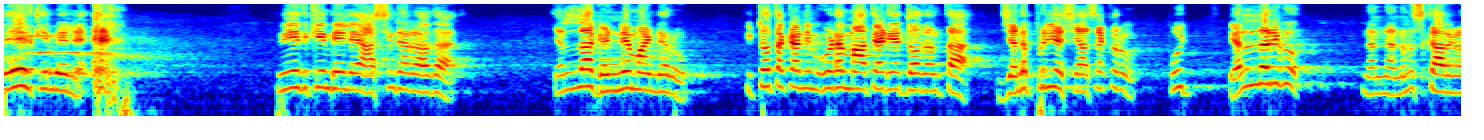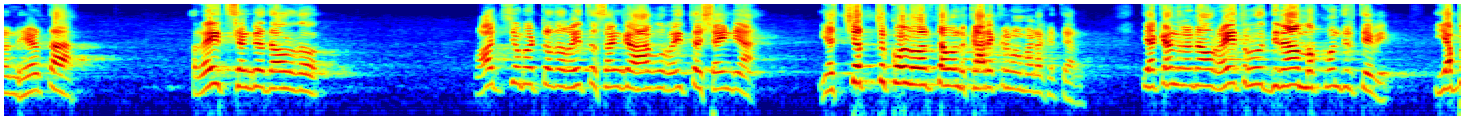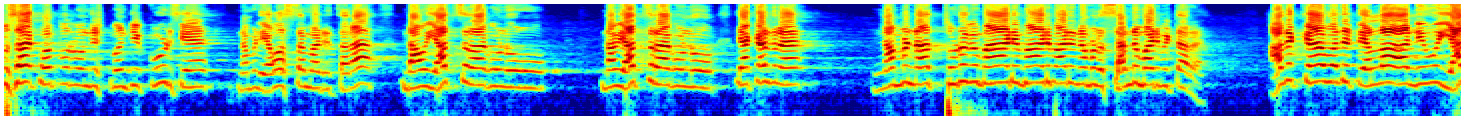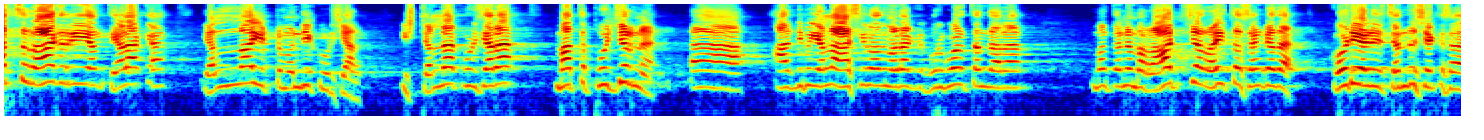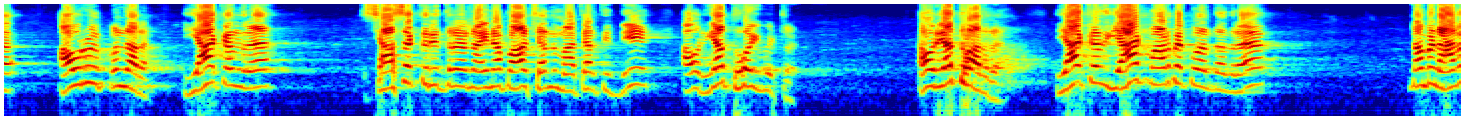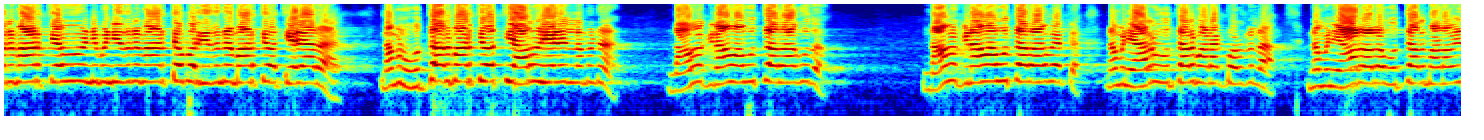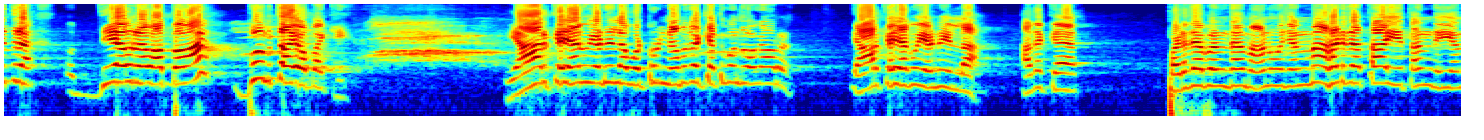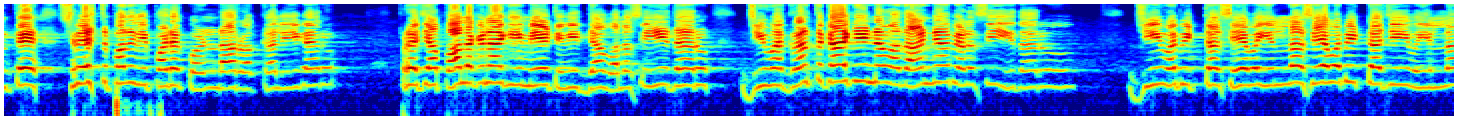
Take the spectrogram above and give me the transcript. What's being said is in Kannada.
ವೇದಿಕೆ ಮೇಲೆ ವೇದಿಕೆ ಮೇಲೆ ಆಸೀನರಾದ ಎಲ್ಲ ಗಣ್ಯಮಾನ್ಯರು ಇಟ್ಟೋತಕ ನಿಮ್ಮ ಕೂಡ ಮಾತಾಡಿ ಎದ್ದೋದಂಥ ಜನಪ್ರಿಯ ಶಾಸಕರು, ಪೂಜ್, ಎಲ್ಲರಿಗೂ ನನ್ನ ನಮಸ್ಕಾರಗಳನ್ನು ಹೇಳ್ತಾ, ರೈತ ಸಂಘದವ್ರದ್ದು ರಾಜ್ಯ ಮಟ್ಟದ ರೈತ ಸಂಘ ಹಾಗೂ ರೈತ ಸೈನ್ಯ ಎಚ್ಚೆತ್ತುಕೊಳ್ಳುವಂಥ ಒಂದು ಕಾರ್ಯಕ್ರಮ ಮಾಡಕತ್ಯಾರ. ಯಾಕಂದ್ರೆ ನಾವು ರೈತರು ದಿನ ಮಕ್ಕೊಂದಿರ್ತೀವಿ. ಎಬ್ಸಾಕ್ ಒಬ್ಬರು ಒಂದಿಷ್ಟು ಮಂದಿ ಕೂಡಿಸಿ ನಮ್ಮನ್ನ ವ್ಯವಸ್ಥೆ ಮಾಡಿರ್ತಾರ. ನಾವು ಎಚ್ಚರಾಗೋಣು ನಾವು ಎಚ್ಚರಾಗೋಣು ಯಾಕಂದ್ರೆ ನಮ್ಮನ್ನ ತುಡುಗು ಮಾಡಿ ಮಾಡಿ ಮಾಡಿ ನಮ್ಮನ್ನ ಸಣ್ಣ ಮಾಡಿಬಿಟ್ಟಾರೆ ಅದಕ್ಕೆ ಒಂದಿಟ್ಟು ಎಲ್ಲ ನೀವು ಎಚ್ಚರಾಗ್ರಿ ಅಂತ ಹೇಳಕ್ಕ ಎಲ್ಲ ಇಟ್ಟು ಮಂದಿ ಕೂಡ್ಸ್ಯಾರ. ಇಷ್ಟೆಲ್ಲ ಕೂಡ್ಸ್ಯಾರ. ಮತ್ತು ಪೂಜ್ಯರನ್ನ ನಿಮಗೆಲ್ಲ ಆಶೀರ್ವಾದ ಮಾಡಕ್ಕೆ ಗುರುಗಳು ತಂದಾರ. ಮತ್ತು ನಮ್ಮ ರಾಜ್ಯ ರೈತ ಸಂಘದ ಕೋಡಿಹಳ್ಳಿ ಚಂದ್ರಶೇಖರ್ ಅವರು ಬಂದಾರ. ಯಾಕಂದ್ರೆ ಶಾಸಕರಿದ್ರೆ ನಾ ಇನ್ನ ಭಾಳ ಚಂದ ಮಾತಾಡ್ತಿದ್ದಿ, ಅವ್ರು ಎದ್ದು ಹೋಗಿಬಿಟ್ರು. ಅವ್ರು ಎದ್ದು ಹೋದ್ರ. ಯಾಕಂದ್ರೆ ಯಾಕೆ ಮಾಡಬೇಕು ಅಂತಂದ್ರೆ ನಮ್ಮನ್ನ ಅದನ್ನ ಮಾಡ್ತೇವು ನಿಮ್ಮನ್ನ ಇದನ್ನ ಮಾಡ್ತೇವೆ ಬರ್ರಿ ಇದನ್ನ ಮಾಡ್ತೇವೆ ಅಂತ ಹೇಳ್ಯಾರ. ನಮ್ಮನ್ನ ಉದ್ಧಾರ ಮಾಡ್ತೇವೆ ಅಂತ ಯಾರೂ ಹೇಳಿಲ್ಲ ನಮ್ಮನ್ನ. ನಾವು ನಾವ ಉದ್ಧಾರ ಆಗುದು. ನಾವು ನಾವ ಉದ್ಧಾರ ಆಗ್ಬೇಕು. ನಮ್ಮನ್ನ ಯಾರು ಉದ್ಧಾರ ಮಾಡಕ್ ಬರೋದಿಲ್ಲ. ನಮ್ಮನ್ನ ಯಾರು ಉದ್ಧಾರ ಮಾಡೋ ಇದ್ರೆ ದೇವ್ರ ಒಬ್ಬವ, ಭೂಮಿ ತಾಯಿ ಒಬ್ಬಾಕಿ. ಯಾರ ಕೈಯಾಗೂ ಏನೂ ಇಲ್ಲ ಒಟ್ಟರು ನಮ್ಮದ ಕೆತ್ಕೊಂಡು ಹೋಗವ್ರ. ಯಾರ ಕೈಯಾಗೂ ಹೆಣ್ಣು ಇಲ್ಲ. ಅದಕ್ಕೆ ಪಡೆದ ಬಂದ ಮಾನವ ಜನ್ಮ ಹಡಿದ ತಾಯಿ ತಂದೆಯಂತೆ ಶ್ರೇಷ್ಠ ಪದವಿ ಪಡೆಕೊಂಡಾರು ಒಕ್ಕಲಿಗರು ಪ್ರಜಾಪಾಲಕನಾಗಿ ಮೇಟಿ ವಿದ್ಯಾ ವಲಸಿದರು ಜೀವ ಗ್ರಂಥಕ್ಕಾಗಿ ನವಧಾನ್ಯ ಬೆಳೆಸಿದರು. ಜೀವ ಬಿಟ್ಟ ಸೇವ ಇಲ್ಲ, ಸೇವ ಬಿಟ್ಟ ಜೀವ ಇಲ್ಲ.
